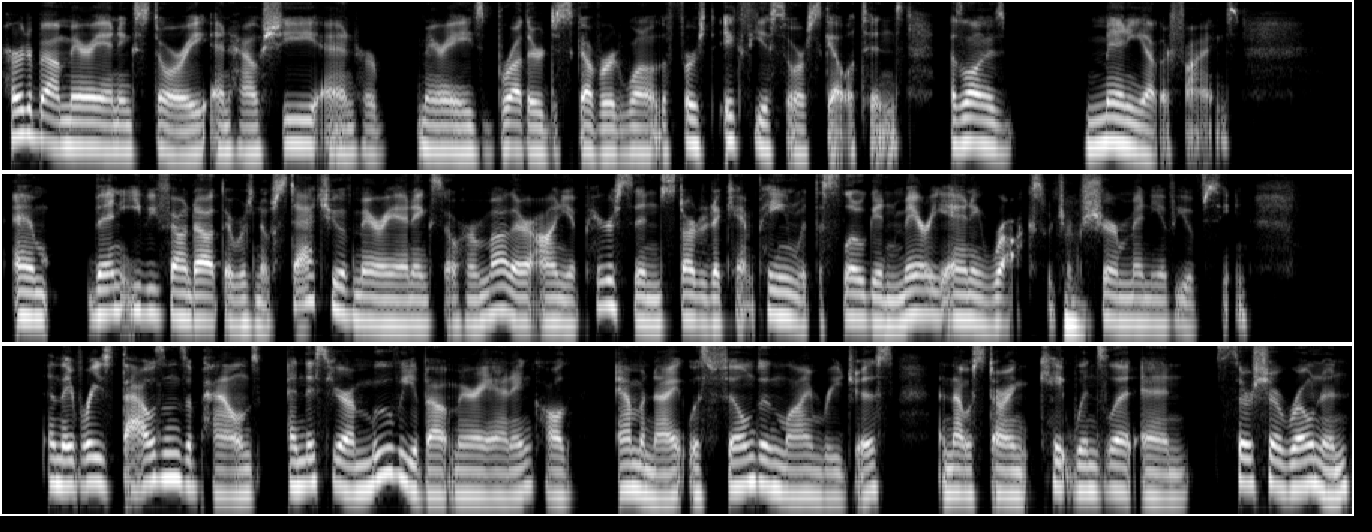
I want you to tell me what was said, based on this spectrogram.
heard about Mary Anning's story and how she and her Mary's brother discovered one of the first ichthyosaur skeletons, as long as many other finds. And then Evie found out there was no statue of Mary Anning, so her mother, Anya Pearson, started a campaign with the slogan Mary Anning Rocks, which I'm Hmm. sure many of you have seen. And they've raised thousands of pounds. And this year, a movie about Mary Anning called Ammonite was filmed in Lyme Regis, and that was starring Kate Winslet and Saoirse Ronan.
